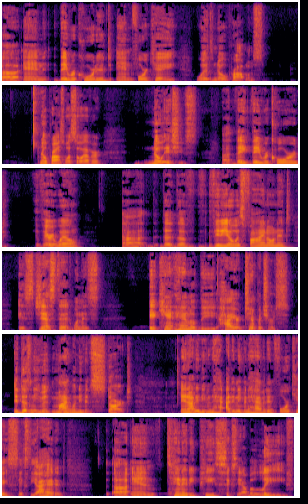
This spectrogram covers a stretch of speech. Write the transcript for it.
uh, and they recorded in 4K with no problems. No problems whatsoever. No issues. Uh, they they record very well. Uh, the the video is fine on it. It's just that when it's, it can't handle the higher temperatures. It doesn't even, mine wouldn't even start. And I didn't even, I didn't even have it in 4K 60. I had it uh, in 1080p 60, I believe,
